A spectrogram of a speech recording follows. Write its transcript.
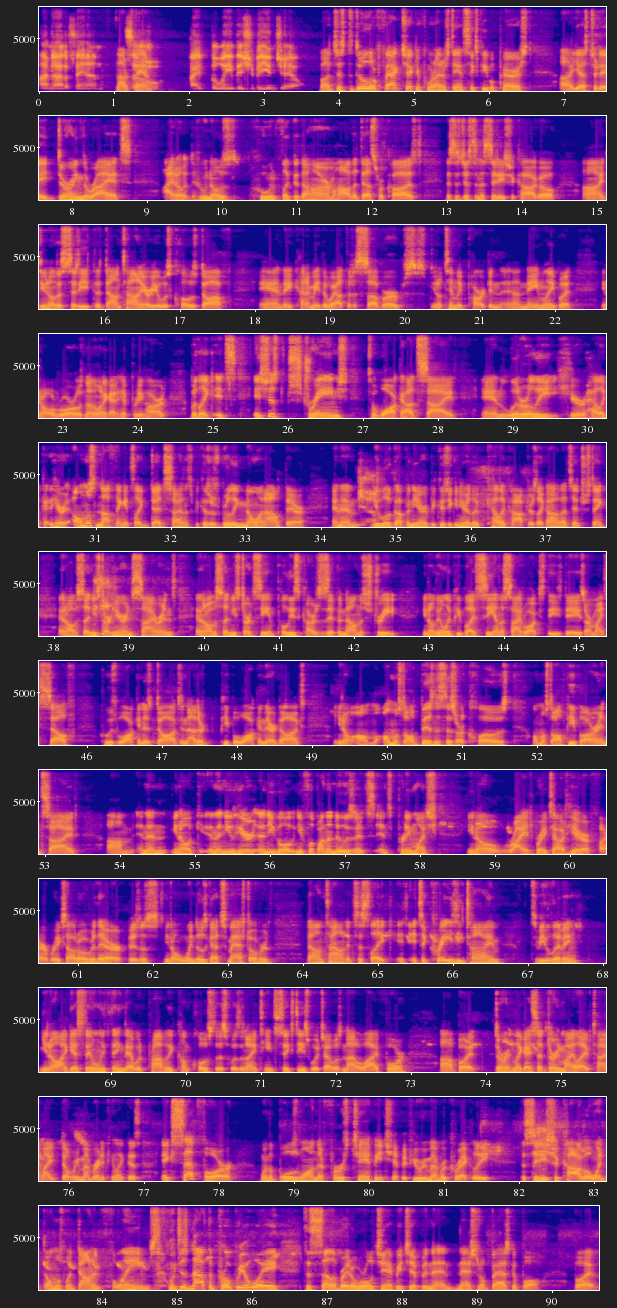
I'm not a fan. not a fan. so fan. I believe they should be in jail. Well, just to do a little fact checking, from what I understand, six people perished uh, yesterday during the riots. I don't. Who knows who inflicted the harm, how the deaths were caused. This is just in the city of Chicago. Uh, I do know the city, the downtown area was closed off, and they kind of made their way out to the suburbs. You know, Tinley Park, and uh, namely, but You know, Aurora was another one that got hit pretty hard. But like, it's it's just strange to walk outside and literally hear helic- hear almost nothing. It's like dead silence because there's really no one out there. And then Yeah. you look up in the air because you can hear the helicopters, like, oh, that's interesting. And all of a sudden you start hearing sirens. And then all of a sudden you start seeing police cars zipping down the street. You know, the only people I see on the sidewalks these days are myself, who's walking his dogs, and other people walking their dogs. You know, al- almost all businesses are closed. Almost all people are inside. Um, and then you know, and then you hear, and you go and you flip on the news, and it's it's pretty much you know, riot breaks out here, fire breaks out over there, business, you know, windows got smashed over downtown. It's just like it, it's a crazy time to be living. You know, I guess the only thing that would probably come close to this was the 1960s, which I was not alive for. Uh, but during, like I said, during my lifetime, I don't remember anything like this, except for when the Bulls won their first championship. If you remember correctly, the city of Chicago went almost went down in flames, which is not the appropriate way to celebrate a world championship in national basketball. But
